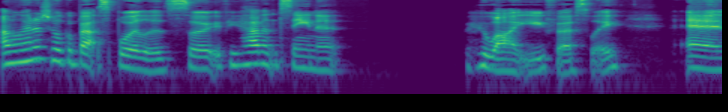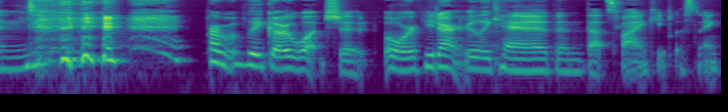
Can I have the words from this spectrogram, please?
I'm going to talk about spoilers. So if you haven't seen it, who are you, firstly? And probably go watch it. Or if you don't really care, then that's fine. Keep listening.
